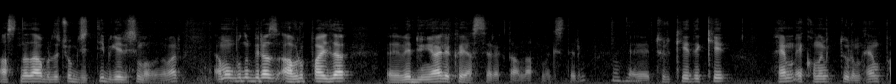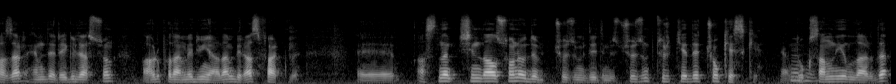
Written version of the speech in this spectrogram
Aslında daha burada çok ciddi bir gelişim alanı var. Ama bunu biraz Avrupa'yla e, ve dünyayla kıyaslayarak da anlatmak isterim. E, Türkiye'deki hem ekonomik durum hem pazar hem de regülasyon Avrupa'dan ve dünyadan biraz farklı. Ee, aslında şimdi daha sonra ödeme çözümü dediğimiz çözüm Türkiye'de çok eski. Yani 90'lı yıllarda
